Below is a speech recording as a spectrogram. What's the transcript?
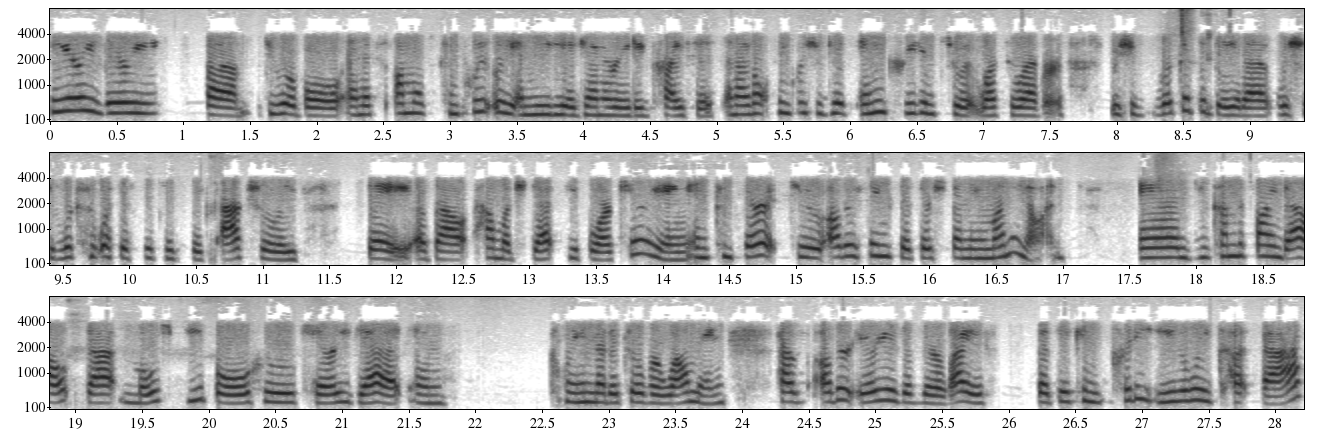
very, very um, doable, and it's almost completely a media generated crisis. And I don't think we should give any credence to it whatsoever. We should look at the data. We should look at what the statistics actually say about how much debt people are carrying and compare it to other things that they're spending money on. And you come to find out that most people who carry debt and claim that it's overwhelming have other areas of their life that they can pretty easily cut back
